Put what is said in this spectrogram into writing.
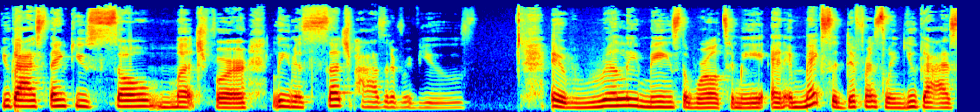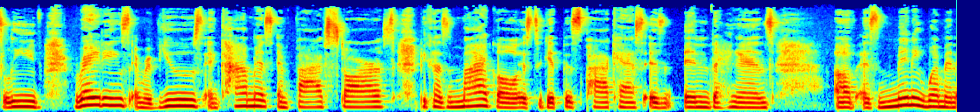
You guys, thank you so much for leaving such positive reviews. It really means the world to me, and it makes a difference when you guys leave ratings and reviews and comments and five stars because my goal is to get this podcast is in the hands of as many women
